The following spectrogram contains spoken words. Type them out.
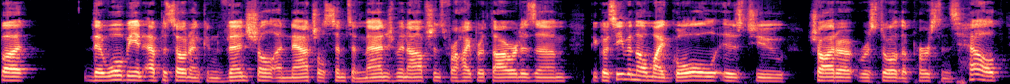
but there will be an episode on conventional and natural symptom management options for hyperthyroidism because even though my goal is to try to restore the person's health,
